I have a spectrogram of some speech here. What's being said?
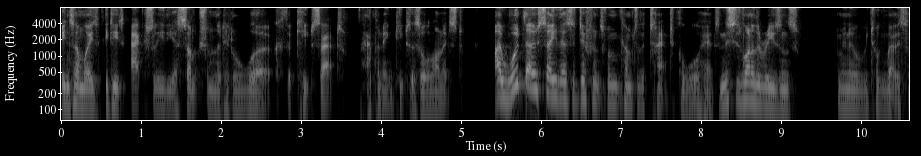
In some ways, it is actually the assumption that it'll work that keeps that happening, keeps us all honest. I would, though, say there's a difference when we come to the tactical warheads. And this is one of the reasons, I mean, we'll be talking about this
